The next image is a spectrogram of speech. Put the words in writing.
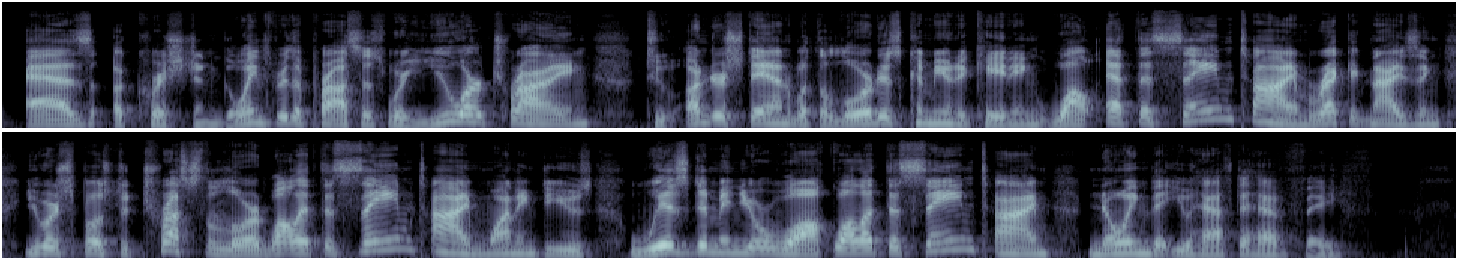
as a Christian, going through the process where you are trying to understand what the Lord is communicating while at the same time recognizing you are supposed to trust the Lord, while at the same time wanting to use wisdom in your walk, while at the same time knowing that you have to have faith.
